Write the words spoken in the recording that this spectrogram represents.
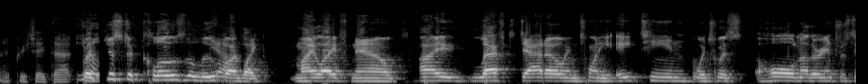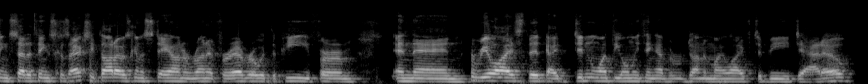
I appreciate that. You but know, just to close the loop yeah. on like my life now. I left Datto in 2018, which was a whole another interesting set of things because I actually thought I was going to stay on and run it forever with the PE firm. And then realized that I didn't want the only thing I've ever done in my life to be Datto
